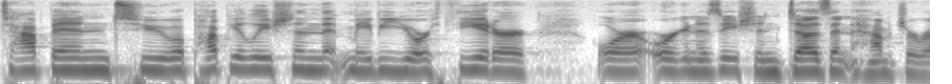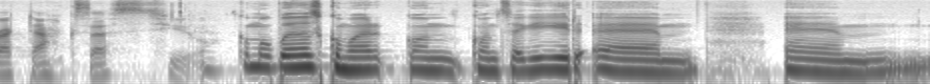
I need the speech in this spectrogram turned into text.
tap into a population that maybe your theater or organization doesn't have direct access to? ¿Cómo comer, con, conseguir um, um,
